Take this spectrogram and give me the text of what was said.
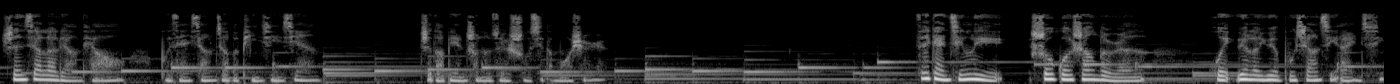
剩下了两条不再相交的平行线，直到变成了最熟悉的陌生人。在感情里受过伤的人，会越来越不相信爱情，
